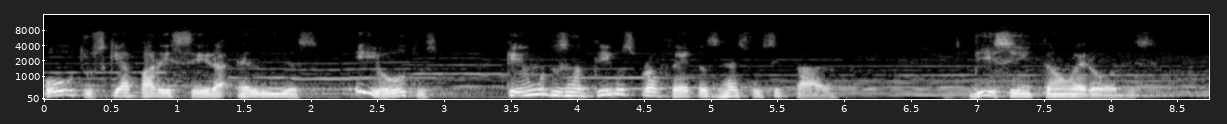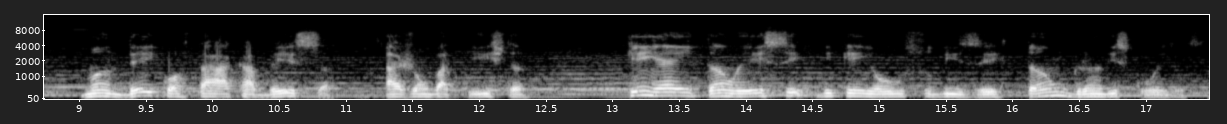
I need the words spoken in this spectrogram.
outros que aparecera Elias, e outros que um dos antigos profetas ressuscitara. Disse então Herodes: Mandei cortar a cabeça a João Batista quem é então esse de quem ouço dizer tão grandes coisas?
